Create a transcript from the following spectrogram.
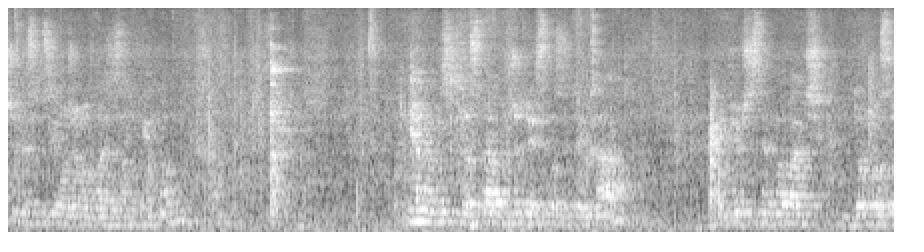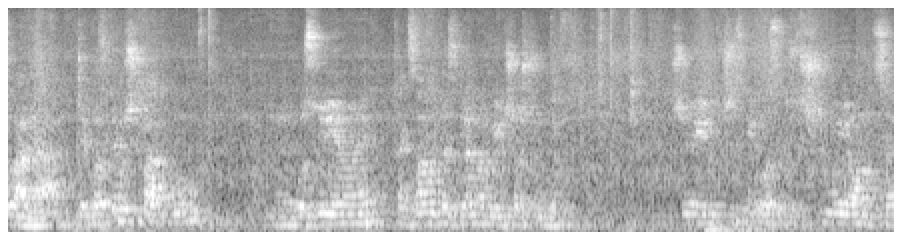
Czy dyskusję możemy uznać za zamkniętą? Opinia Komisji do Spraw Budżetu jest pozytywna. Będziemy przystępować do głosowania. Tylko w tym przypadku y, głosujemy tak zwaną bezwzględną większością głosów. Czyli wszystkie głosy wstrzymujące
